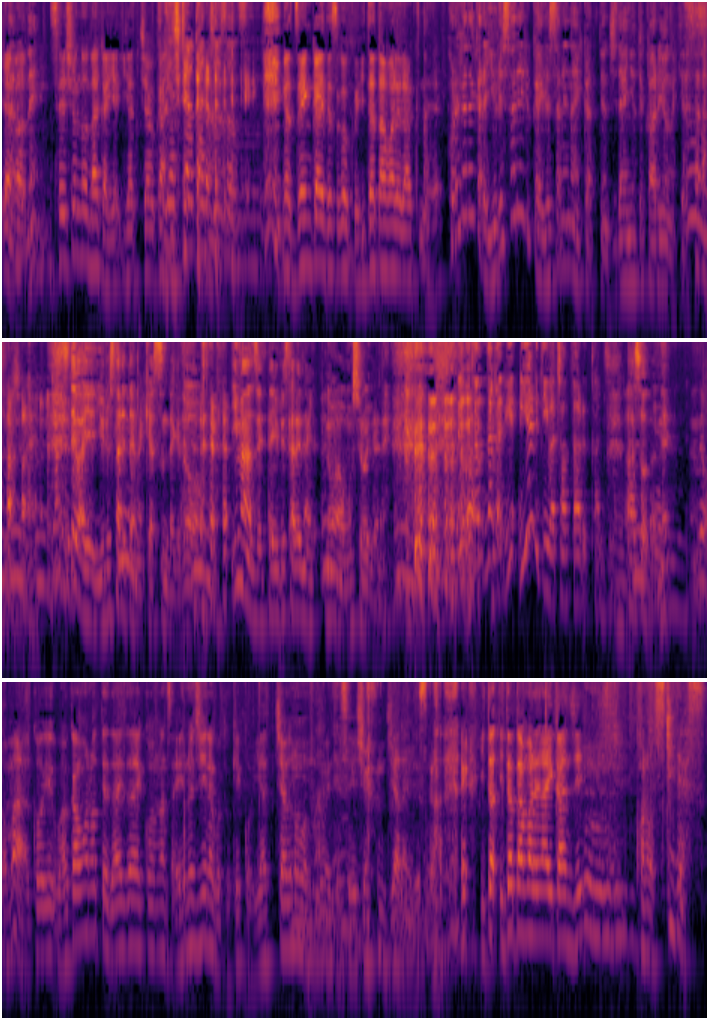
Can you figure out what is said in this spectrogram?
い やなるほどね。青春のなんかややっちゃう感じ。やっちゃう感じ。そうそうが全開ですごくいたたまれなくて、まあ、これがだから許されるか許されないかっていうのは時代によって変わるような気がするんですよね。かつては許されたような気がするんだけど 今は絶対許されないのは面白いよね。でもなんかリリアリティはちゃんとある感じ。あそうだねでもまあこういう若者って大体こうなんつうか NG なこと結構やっちゃうのも含めて青春じゃないですか、いたいたたまれない感じ、この「好きです、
